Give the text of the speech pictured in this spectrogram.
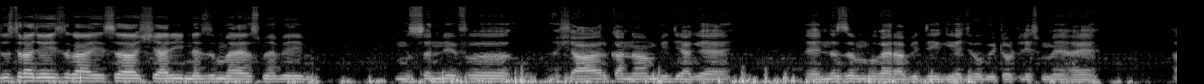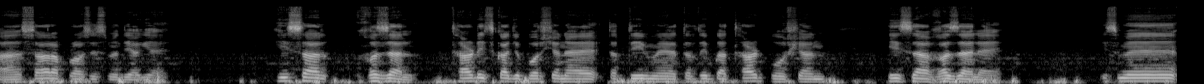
दूसरा जो इसका हिस्सा शायरी नज़म है उसमें भी मुसनफ़ शार का नाम भी दिया गया है। नज़म वगैरह भी दी गई है जो भी टोटल इसमें है। आ, सारा प्रोसेस में दिया गया है। हिस्सा गज़ल थर्ड इसका जो पोर्शन है तरतीब में तरतीब का थर्ड पोर्शन हिस्सा गज़ल है। इसमें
